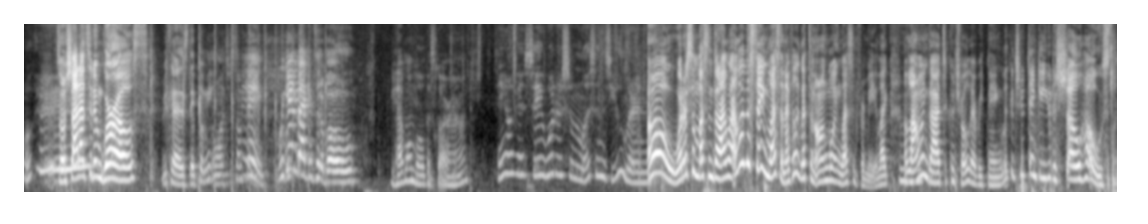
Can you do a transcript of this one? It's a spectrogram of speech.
Okay. So shout out to them girls because they put me on to something. We're getting back into the bowl. You have one bowl. Let's go around. Then I was gonna say, what are some lessons you learned? Oh, what are some lessons that I learned? I learned the same lesson. I feel like that's an ongoing lesson for me. Like allowing God to control everything. Look at you thinking you the show host. Um,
